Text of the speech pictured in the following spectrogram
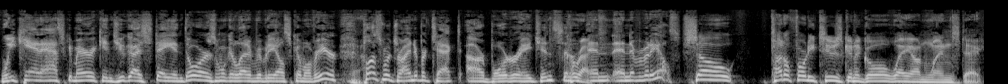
we can't ask Americans, you guys stay indoors, and we're going to let everybody else come over here. Plus, we're trying to protect our border agents and, and, and everybody else. So Title 42 is going to go away on Wednesday.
